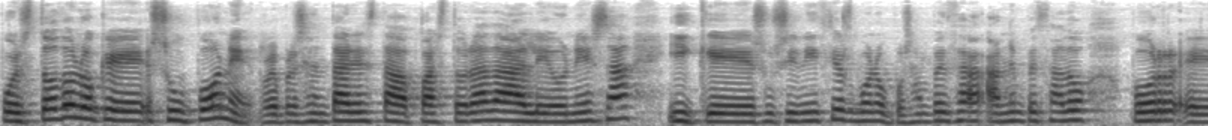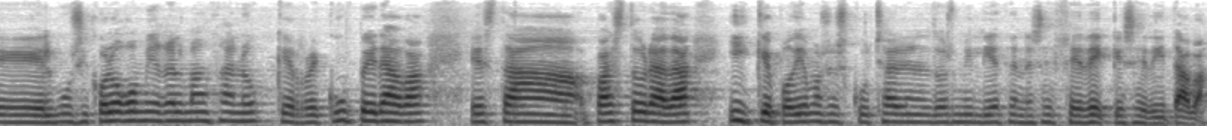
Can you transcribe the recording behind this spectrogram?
pues todo lo que supone representar esta pastorada leonesa y que sus inicios bueno, pues han, empezado, han empezado por eh, el musicólogo Miguel Manzano que recuperaba esta pastorada y que podíamos escuchar en el 2010 en ese CD que se editaba.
